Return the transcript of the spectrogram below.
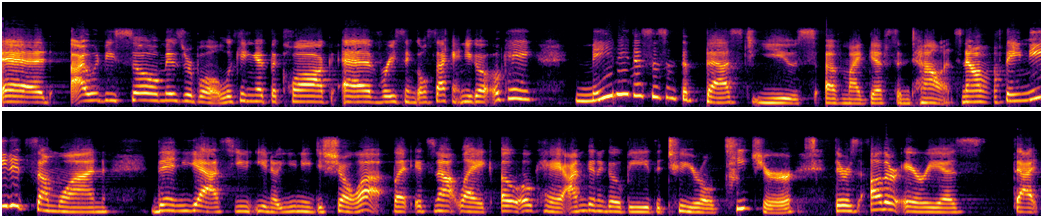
And I would be so miserable looking at the clock every single second. And You go, okay, maybe this isn't the best use of my gifts and talents. Now, if they needed someone, then yes, you you know, you need to show up, but it's not like, oh, okay, I'm going to go be the 2-year-old teacher. There's other areas that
